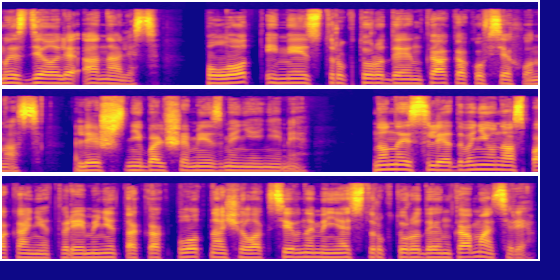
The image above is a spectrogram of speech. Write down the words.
Мы сделали анализ». Плод имеет структуру ДНК, как у всех у нас, лишь с небольшими изменениями. Но на исследование у нас пока нет времени, так как плод начал активно менять структуру ДНК матери.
